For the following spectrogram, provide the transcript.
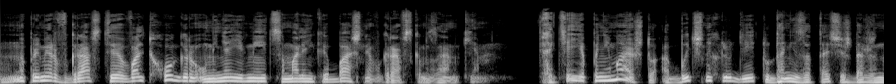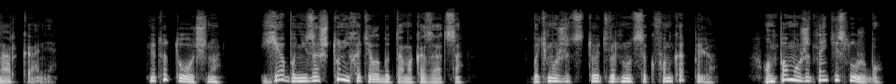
«Например, в графстве Вальдхогер у меня имеется маленькая башня в графском замке. Хотя я понимаю, что обычных людей туда не затащишь даже на Аркане». «Это точно. Я бы ни за что не хотела бы там оказаться. Быть может, стоит вернуться к фон Каппелю? Он поможет найти службу.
